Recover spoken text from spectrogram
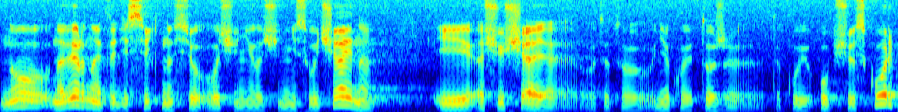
Но, наверное, это действительно все очень и очень не случайно, и ощущая вот эту некую тоже такую общую скорбь,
